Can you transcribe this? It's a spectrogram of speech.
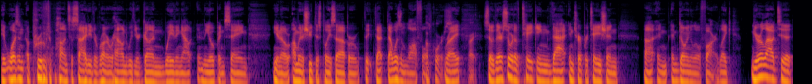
it wasn't approved upon society to run around with your gun waving out in the open saying, you know, I'm going to shoot this place up or th- that that wasn't lawful. Of course. right? Right. So they're sort of taking that interpretation uh, and and going a little far. Like you're allowed to,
